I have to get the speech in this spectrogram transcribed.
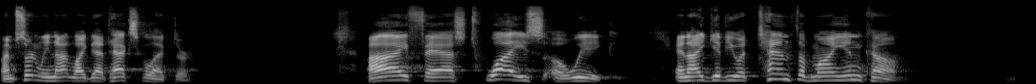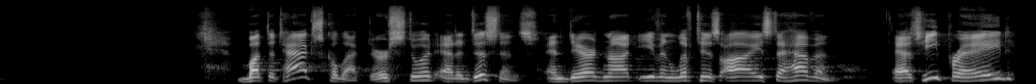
I'm certainly not like that tax collector. I fast twice a week and I give you a tenth of my income. But the tax collector stood at a distance and dared not even lift his eyes to heaven. As he prayed,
